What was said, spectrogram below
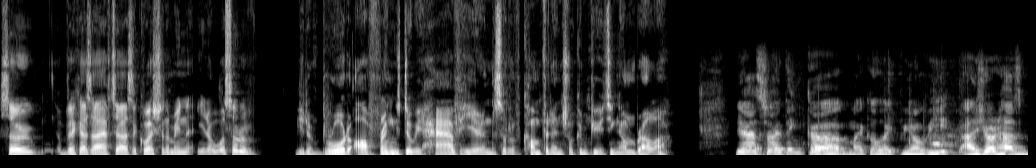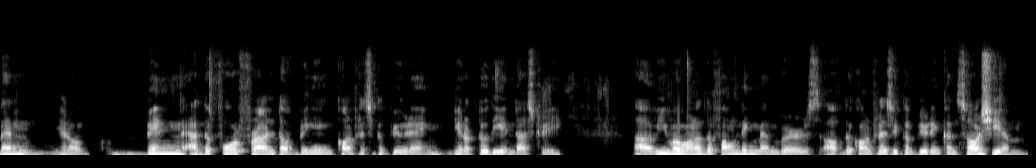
So Vikas, I have to ask a question. I mean, you know, what sort of you know broad offerings do we have here in the sort of confidential computing umbrella? Yeah, so I think uh, Michael, like you know, we Azure has been you know been at the forefront of bringing confidential computing you know to the industry. Uh, we were one of the founding members of the confidential computing consortium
